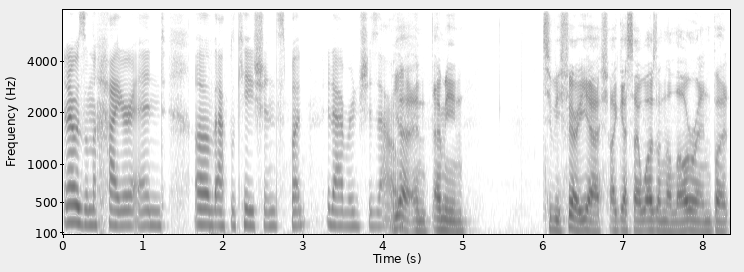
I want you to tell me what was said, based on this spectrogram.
And I was on the higher end of applications, but it averages out. Yeah, and I mean, to be fair, yeah, I guess I was on the lower end, but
